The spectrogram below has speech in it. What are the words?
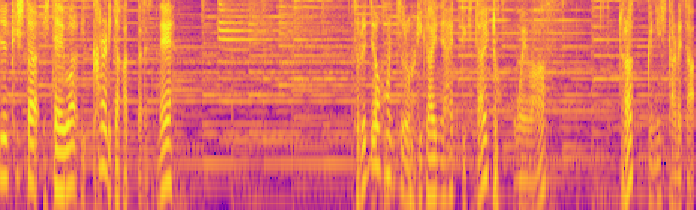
撃した額はかなり痛かったですね。それでは本日の振り返りに入っていきたいと思います。トラックにひかれた。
